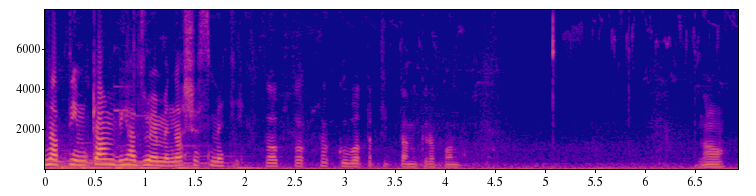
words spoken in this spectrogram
nad tým, kam vyhadzujeme naše smeti. Stop, stop, stop, Kubo, trčí tam mikrofon. No,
